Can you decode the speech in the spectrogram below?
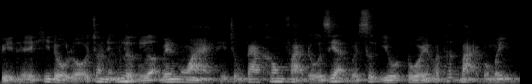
Vì thế khi đổ lỗi cho những lực lượng bên ngoài thì chúng ta không phải đối diện với sự yếu đuối và thất bại của mình.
